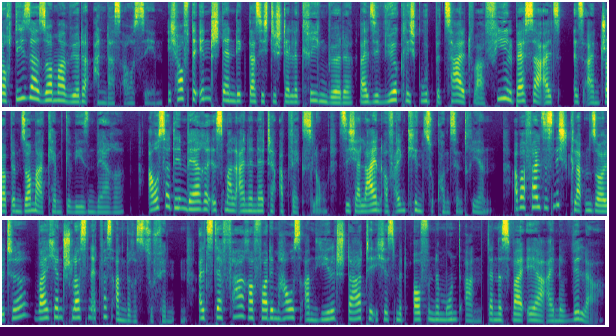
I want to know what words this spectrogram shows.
Doch dieser Sommer würde anders aussehen. Ich hoffte inständig, dass ich die Stelle kriegen würde, weil sie wirklich gut bezahlt war, viel besser als es ein Job im Sommercamp gewesen wäre. Außerdem wäre es mal eine nette Abwechslung, sich allein auf ein Kind zu konzentrieren. Aber falls es nicht klappen sollte, war ich entschlossen, etwas anderes zu finden. Als der Fahrer vor dem Haus anhielt, starrte ich es mit offenem Mund an, denn es war eher eine Villa.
